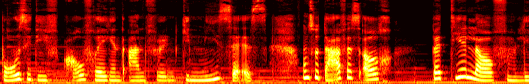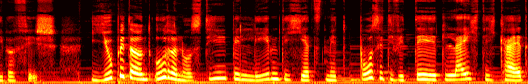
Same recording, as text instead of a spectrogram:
positiv aufregend anfühlen. Genieße es. Und so darf es auch bei dir laufen, lieber Fisch. Jupiter und Uranus, die beleben dich jetzt mit Positivität, Leichtigkeit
